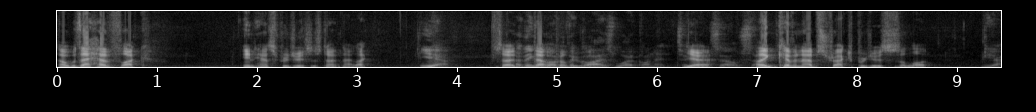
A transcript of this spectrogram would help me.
oh, they have like in-house producers, don't they? Like, Yeah. so I think that a would lot of the guys work on it too Yeah, themselves. So. I think Kevin Abstract produces a lot. Yeah.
